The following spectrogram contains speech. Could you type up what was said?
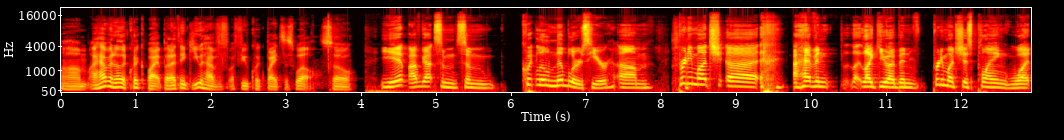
Um, I have another quick bite, but I think you have a few quick bites as well. So Yep, I've got some some quick little nibblers here. Um, pretty much, uh, I haven't like you. I've been pretty much just playing what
